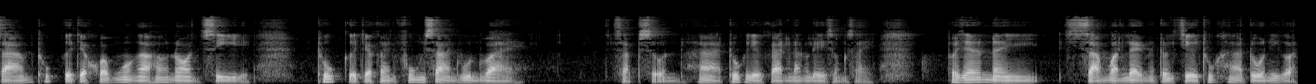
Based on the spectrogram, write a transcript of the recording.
สามทุกเกิดจากความง่วงเหงาห้านอนสี่ทุกเกิดจากการฟุ้งซ่านวุ่นวาย สับสนห้าทุกเกิดจากการลังเลสงสัย เพราะฉะนั้นในสามวันแรกนะต้องเจอทุกห้าตัวนี้ก่อน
